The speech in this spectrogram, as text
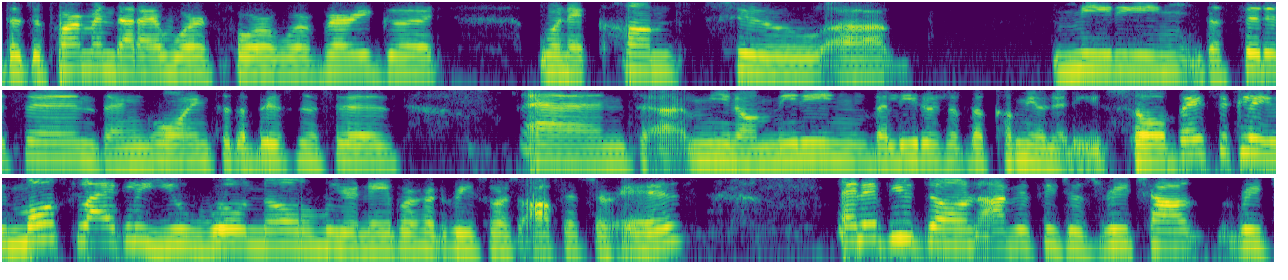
the department that I work for, we're very good when it comes to uh, meeting the citizens and going to the businesses and um, you know meeting the leaders of the community. So basically, most likely you will know who your neighborhood resource officer is, and if you don't, obviously just reach out, reach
